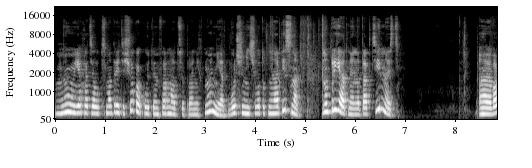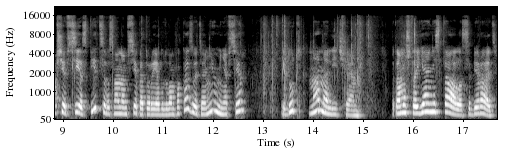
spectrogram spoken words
Ну, я хотела посмотреть еще какую-то информацию про них, но нет, больше ничего тут не написано. Ну, приятная на тактильность. А, вообще все спицы, в основном все, которые я буду вам показывать, они у меня все идут на наличие. Потому что я не стала собирать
